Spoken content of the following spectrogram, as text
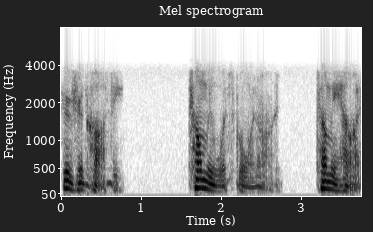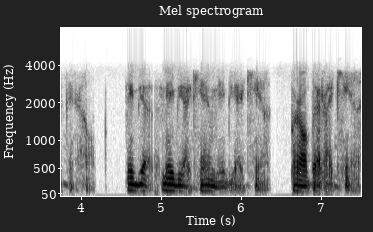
"Here's your coffee. Tell me what's going on. Tell me how I can help." Maybe I, maybe I can, maybe I can't, but I'll bet I can.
